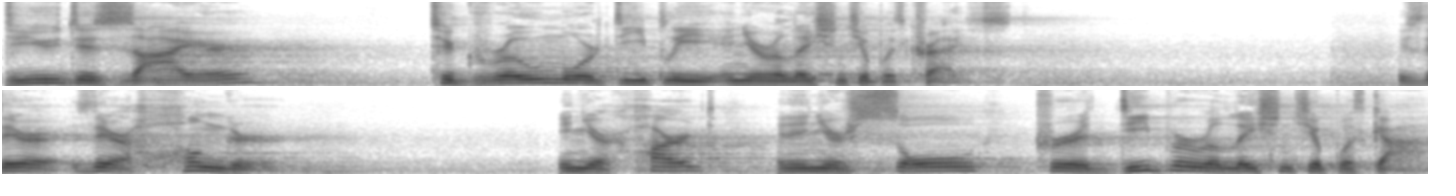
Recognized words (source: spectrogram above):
Do you desire to grow more deeply in your relationship with Christ? Is there, is there a hunger in your heart and in your soul for a deeper relationship with God?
